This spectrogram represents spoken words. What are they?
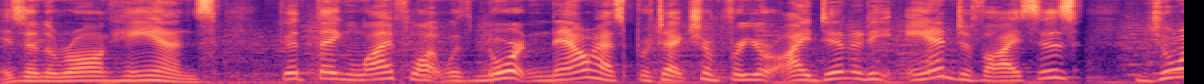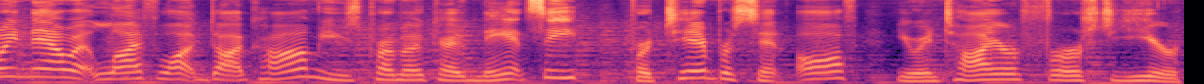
is in the wrong hands. Good thing Lifelock with Norton now has protection for your identity and devices. Join now at lifelock.com. Use promo code Nancy for 10% off your entire first year.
